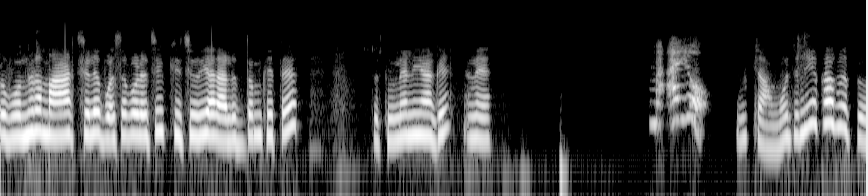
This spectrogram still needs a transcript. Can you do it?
তো বন্ধুরা মা আর ছেলে বসে পড়েছি খিচুড়ি আর আলুর দম খেতে। তো তুলে নিয়ে আগে। এনে চামচ নিয়ে খাবে তো।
